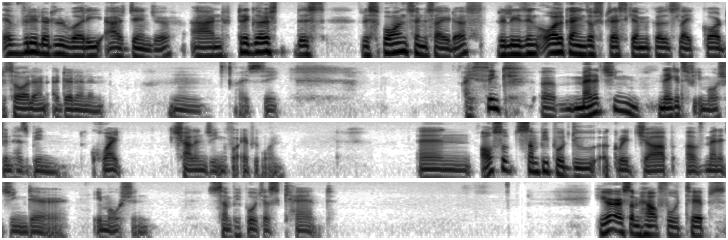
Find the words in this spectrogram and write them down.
every little worry as danger and triggers this response inside us, releasing all kinds of stress chemicals like cortisol and adrenaline. Hmm, I see. I think uh, managing negative emotion has been quite challenging for everyone. And also, some people do a great job of managing their emotion. Some people just can't. Here are some helpful tips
